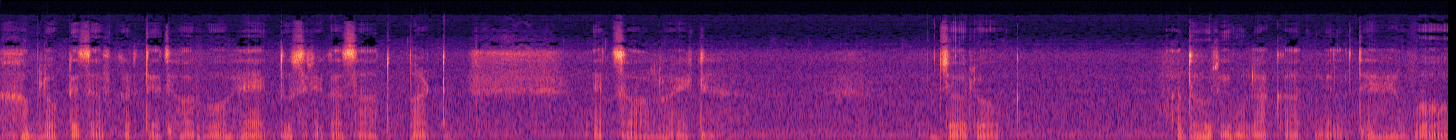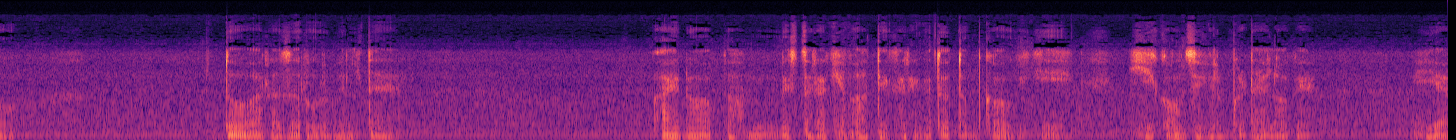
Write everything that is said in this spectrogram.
हम लोग डिजर्व करते थे, और वो है एक दूसरे का साथ। बट इट्स ऑल राइट जो लोग अधूरी मुलाकात मिलते हैं, वो दोबारा ज़रूर मिलते हैं। आई नो अब हम इस तरह की बातें करेंगे तो तुम कहोगे कि ये कौन सी फ़िल्म का डायलॉग है? या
